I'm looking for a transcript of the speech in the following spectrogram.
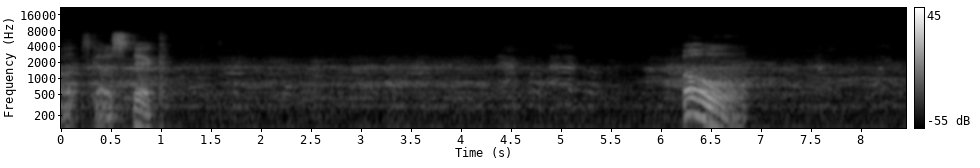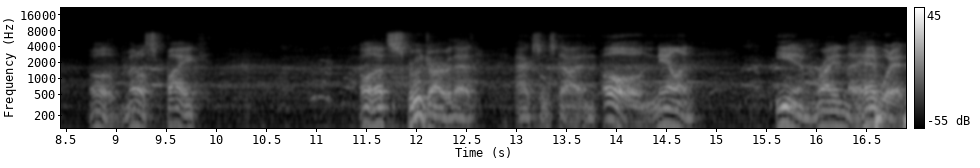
Oh, he's got a stick. Oh. Oh, metal spike. Oh, that's a screwdriver that Axel's got. And oh, nailing Ian right in the head with it.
